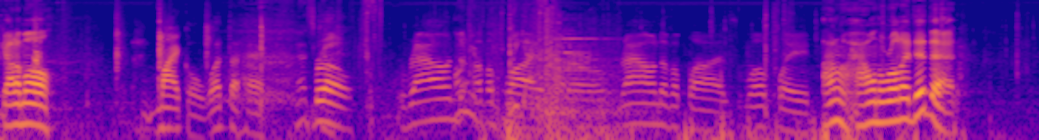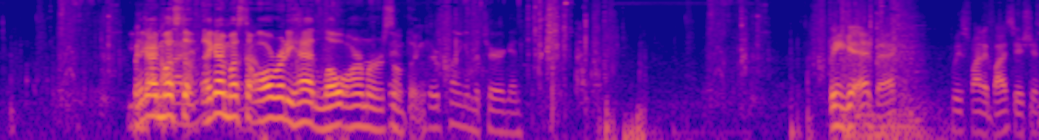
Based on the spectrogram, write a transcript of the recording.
Got them all. Michael, what the heck? Bro, round of applause, bro. Round of applause. Well played. I don't know how in the world I did that. You That guy must have. have- That guy must have No. already had low armor or They- something. They're playing in the chair again. We can get Ed back. We just find a buy station.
